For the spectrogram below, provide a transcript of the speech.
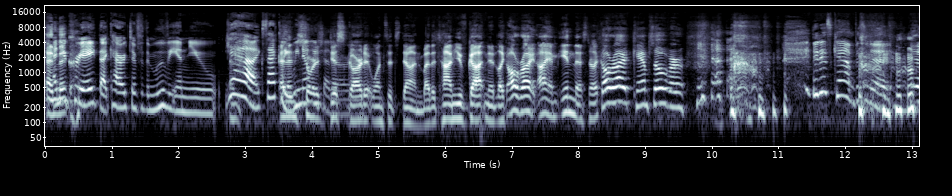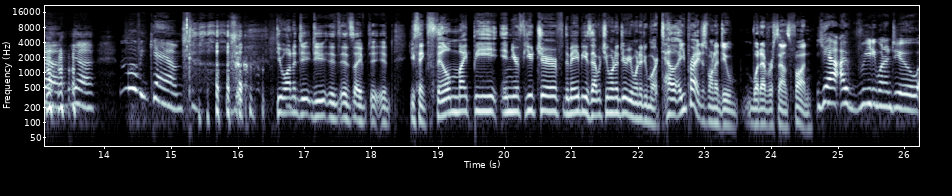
and, then, you create that character for the movie and you yeah exactly and then we know sort each of other discard it once it's done. By the time you've gotten it, like, all right, I am in this. They're like, all right, camp's over. already. it is camp isn't it yeah yeah movie camp Do you want to do? Do you? It's like, it, it- you think film might be in your future? Maybe is that what you want to do? Or you want to do more tele? You probably just want to do whatever sounds fun. Yeah, I really want to do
